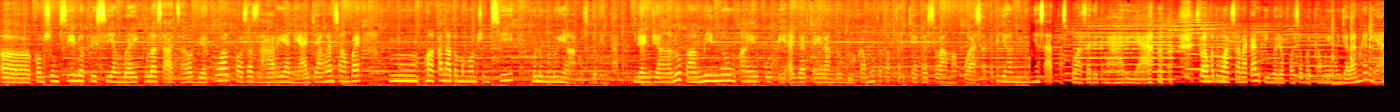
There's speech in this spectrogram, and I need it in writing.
uh, konsumsi nutrisi yang baik pula saat sahur biar kuat puasa seharian ya. Jangan sampai mm, makan atau mengonsumsi menu-menu yang aku sebutin tadi. Dan jangan lupa minum air putih agar cairan tubuh kamu tetap terjaga selama puasa. Tapi jangan minumnya saat pas puasa di tengah hari ya. Selamat melaksanakan ibadah puasa buat kamu yang menjalankan ya.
